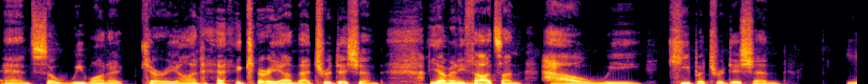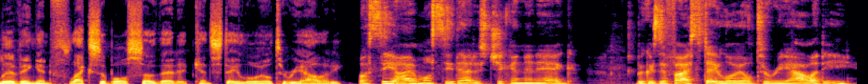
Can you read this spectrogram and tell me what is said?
and so we want to carry on carry on that tradition you have any thoughts on how we keep a tradition living and flexible so that it can stay loyal to reality well see i almost see that as chicken and egg because if i stay loyal to reality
